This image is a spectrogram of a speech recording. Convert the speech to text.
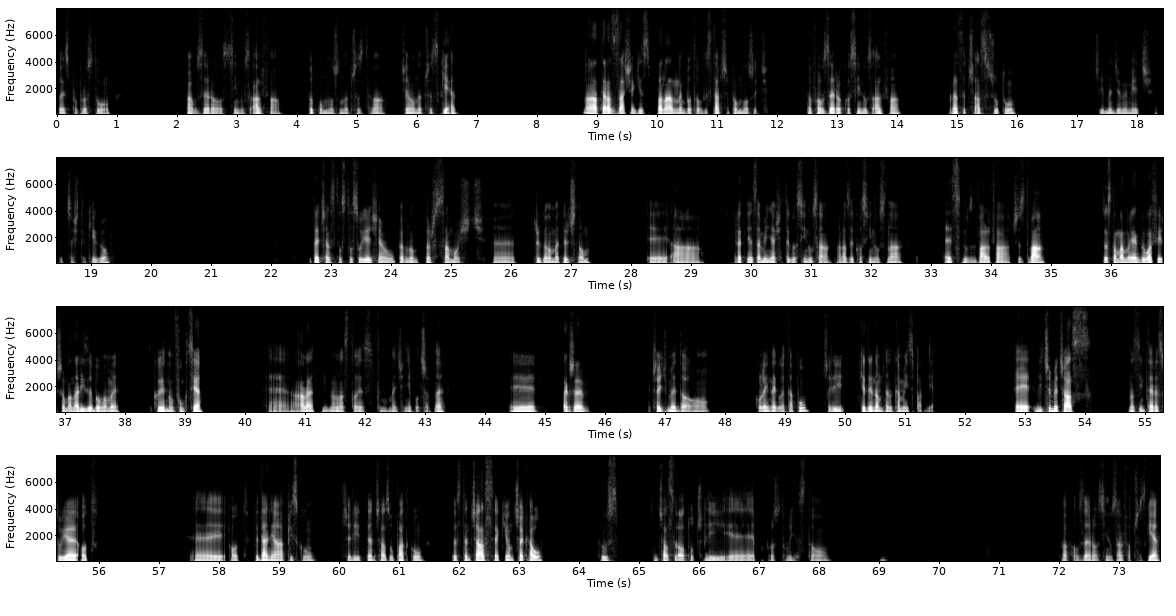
to jest po prostu v0 sinus alfa to pomnożone przez 2 dzielone przez g. No a teraz zasięg jest banalny, bo to wystarczy pomnożyć to v0 cosinus alfa razy czas rzutu, czyli będziemy mieć coś takiego. Tutaj często stosuje się pewną tożsamość e, trygonometryczną, e, a konkretnie zamienia się tego sinusa razy cosinus na sinus 2 alfa przez 2. Przez to mamy jakby łatwiejszą analizę, bo mamy tylko jedną funkcję, ale dla nas to jest w tym momencie niepotrzebne. Także przejdźmy do kolejnego etapu, czyli kiedy nam ten kamień spadnie. Liczymy czas, nas interesuje od e, od wydania pisku, czyli ten czas upadku, to jest ten czas, jaki on czekał, plus ten czas lotu, czyli e, po prostu jest to 2v0 sinus alfa przez g.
